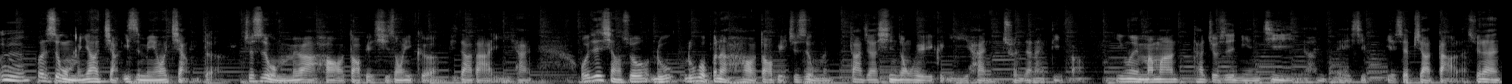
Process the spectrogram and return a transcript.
嗯，或者是我们要讲一直没有讲的，就是我们没办法好好道别，其中一个比较大的遗憾。我就想说，如如果不能好好道别，就是我们大家心中会有一个遗憾存在那个地方。因为妈妈她就是年纪很也是也是比较大了，虽然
